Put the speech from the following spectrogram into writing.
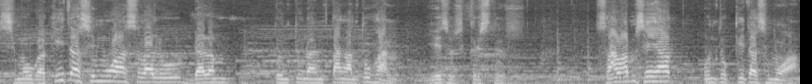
Semoga kita semua selalu dalam tuntunan tangan Tuhan Yesus Kristus. Salam sehat untuk kita semua.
